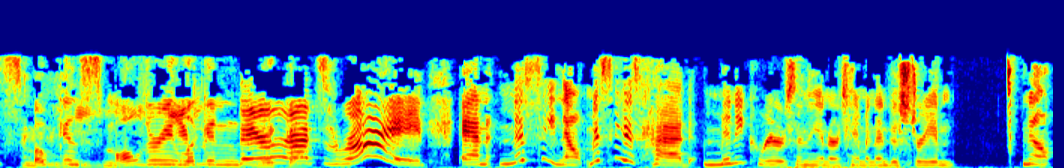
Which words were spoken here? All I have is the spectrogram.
smoking, smoldery looking there, makeup. That's right. And Missy, now Missy has had many careers in the entertainment industry, and now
